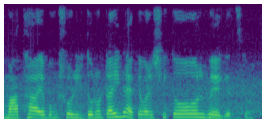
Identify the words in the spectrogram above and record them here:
মাথা এবং শরীর দোনোটাই না একেবারে শীতল হয়ে গেছিল।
